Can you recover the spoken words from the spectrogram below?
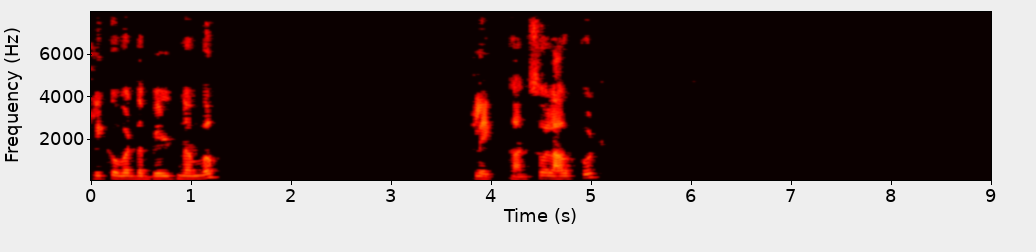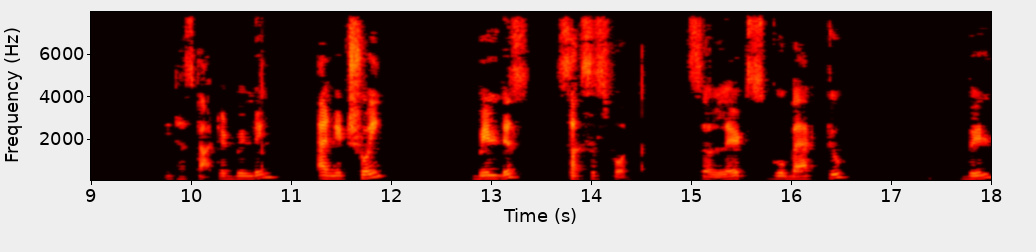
Click over the build number. Click console output. It has started building and it's showing build is successful. So let's go back to build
